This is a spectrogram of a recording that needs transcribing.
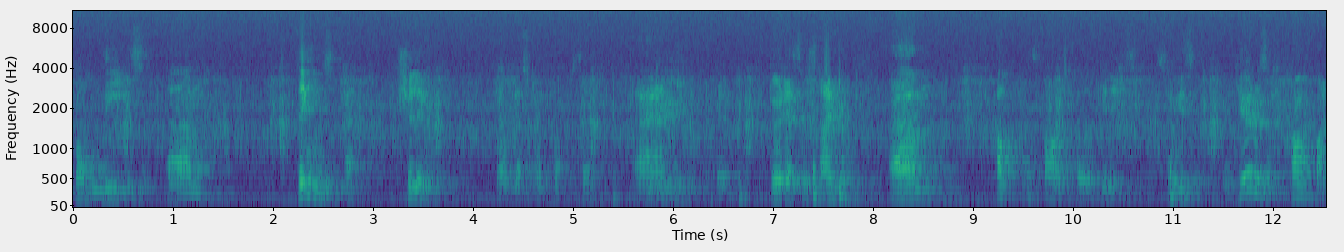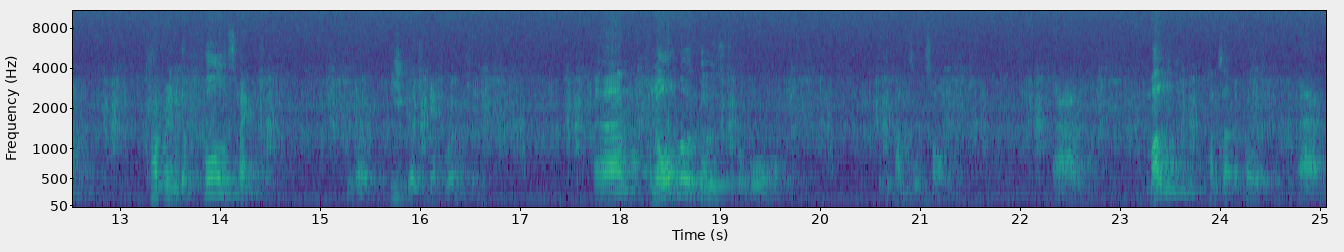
from these um, things at shilling, well, less 25%, and uh, duodecimals 9 um, up as far as 12 guineas. So here is a craft covering the full spectrum, you know, eager to get work in. Um, and almost goes to the wall, he becomes insolvent. Um, Mullen comes under further um,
